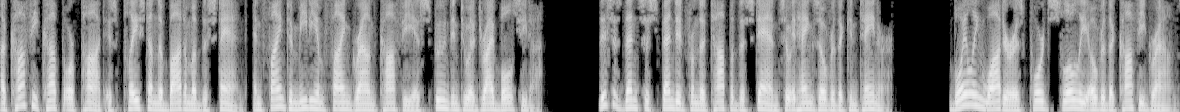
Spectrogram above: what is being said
A coffee cup or pot is placed on the bottom of the stand, and fine to medium fine ground coffee is spooned into a dry bolsita. This is then suspended from the top of the stand so it hangs over the container. Boiling water is poured slowly over the coffee grounds,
